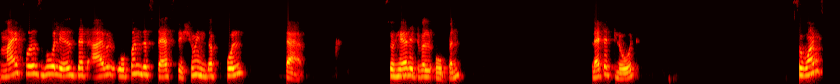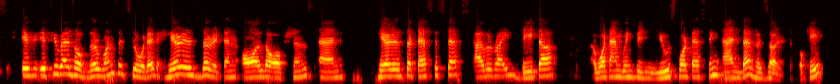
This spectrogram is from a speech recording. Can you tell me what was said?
my first goal is that I will open this test issue in the full tab. So here it will open. Let it load. So once, if, if you guys observe, once it's loaded, here is the written, all the options, and here is the test steps. I will write data, what I'm going to use for testing, and the result. Okay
